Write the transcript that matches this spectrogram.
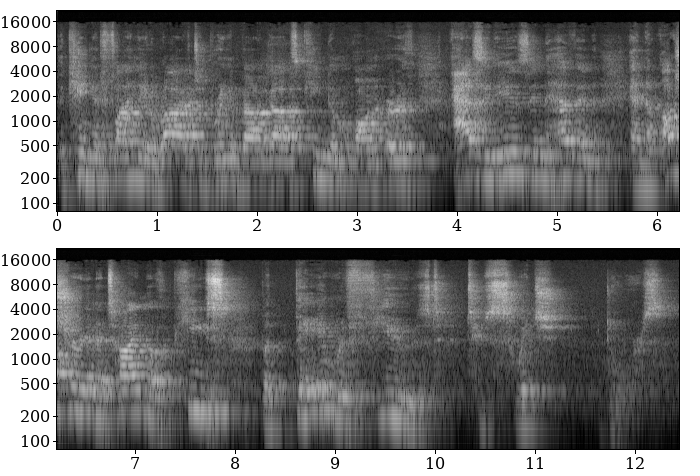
The king had finally arrived to bring about God's kingdom on earth as it is in heaven and usher in a time of peace, but they refused to switch doors.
